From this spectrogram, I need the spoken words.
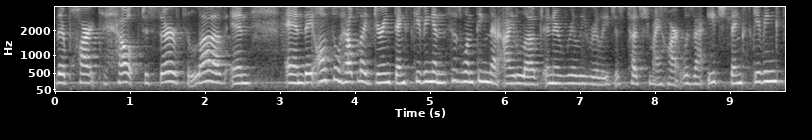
their part to help to serve to love. And and they also help like during thanksgiving. And this is one thing that i loved and it really really just touched my heart was that each thanksgiving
